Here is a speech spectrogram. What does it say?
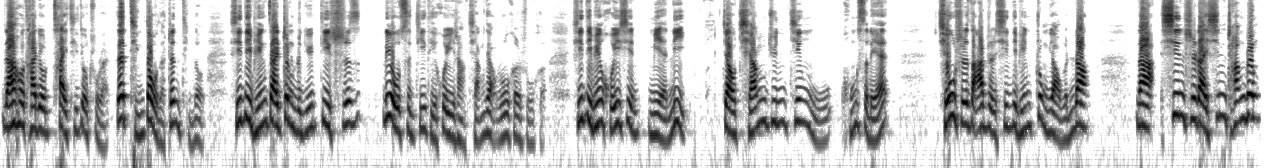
然后他就蔡奇就出来，那挺逗的，真的挺逗的。习近平在政治局第十六次集体会议上强调如何如何，习近平回信勉励，叫强军精武红四连，《求实》杂志习近平重要文章，那新时代新长征，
